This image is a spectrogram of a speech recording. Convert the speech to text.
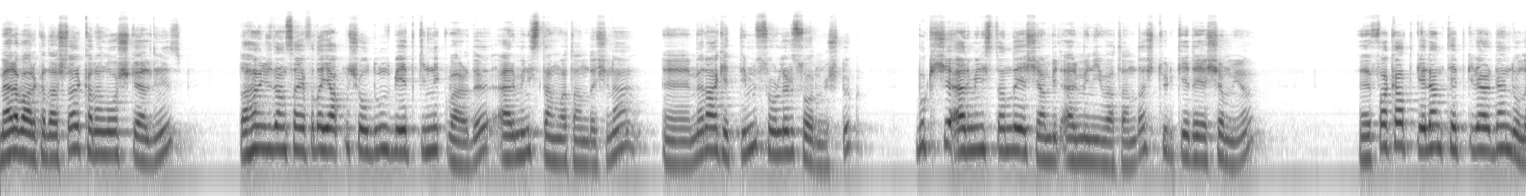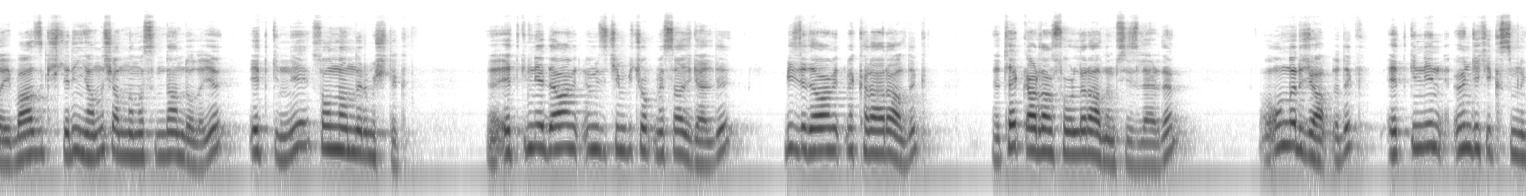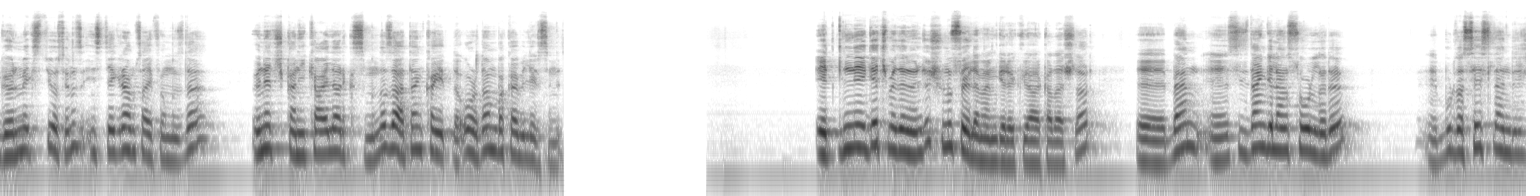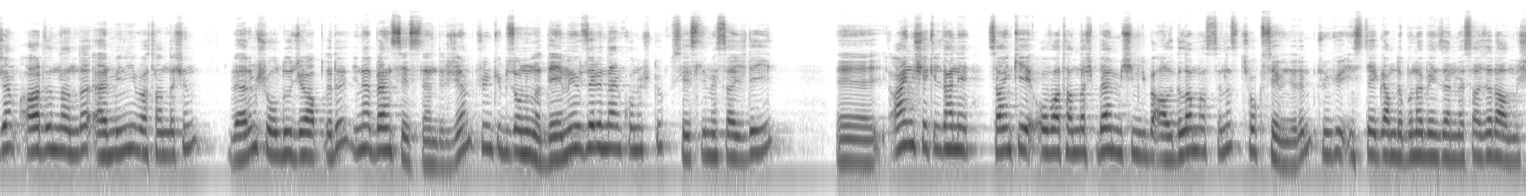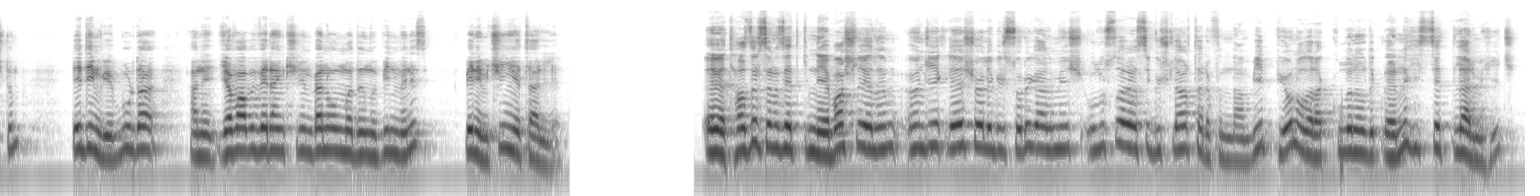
Merhaba arkadaşlar, kanala hoş geldiniz. Daha önceden sayfada yapmış olduğumuz bir etkinlik vardı. Ermenistan vatandaşına e, merak ettiğimiz soruları sormuştuk. Bu kişi Ermenistan'da yaşayan bir Ermeni vatandaş, Türkiye'de yaşamıyor. E, fakat gelen tepkilerden dolayı, bazı kişilerin yanlış anlamasından dolayı etkinliği sonlandırmıştık. E, etkinliğe devam etmemiz için birçok mesaj geldi. Biz de devam etme kararı aldık. E, tekrardan soruları aldım sizlerden. Onları cevapladık. Etkinliğin önceki kısmını görmek istiyorsanız Instagram sayfamızda öne çıkan hikayeler kısmında zaten kayıtlı. Oradan bakabilirsiniz. Etkinliğe geçmeden önce şunu söylemem gerekiyor arkadaşlar. Ee, Ben e, sizden gelen soruları e, burada seslendireceğim. Ardından da Ermeni vatandaşın vermiş olduğu cevapları yine ben seslendireceğim. Çünkü biz onunla DM üzerinden konuştuk. Sesli mesaj değil. Ee, aynı şekilde hani sanki o vatandaş benmişim gibi algılamazsanız çok sevinirim. Çünkü Instagram'da buna benzer mesajlar almıştım. Dediğim gibi burada hani cevabı veren kişinin ben olmadığımı bilmeniz benim için yeterli. Evet hazırsanız etkinliğe başlayalım. Öncelikle şöyle bir soru gelmiş. Uluslararası güçler tarafından bir piyon olarak kullanıldıklarını hissettiler mi hiç?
